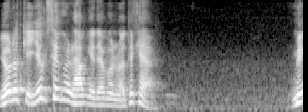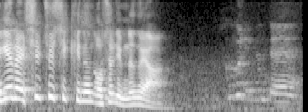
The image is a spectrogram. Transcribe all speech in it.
이렇게 역생을 하게 되면 어떻게 명예를 실추시키는 옷을 입는 거야. 그걸 입는데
